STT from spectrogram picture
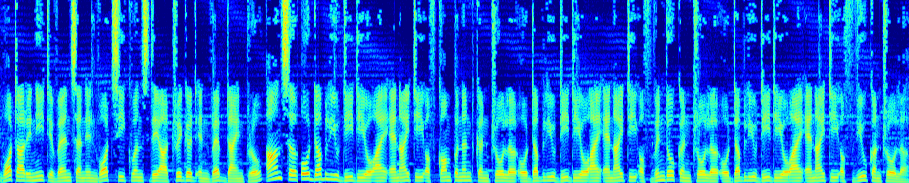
What are init events and in what sequence they are triggered in WebDynPro? Answer. O WDDOINIT of component controller or WDDOINIT of window controller or WDDOI NIT of view controller.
